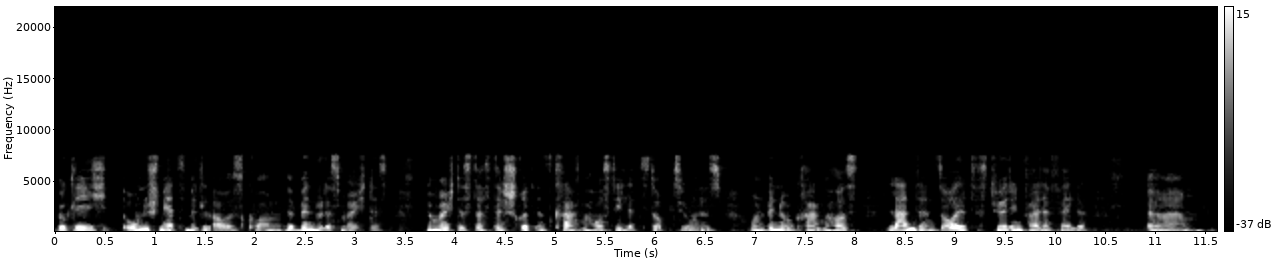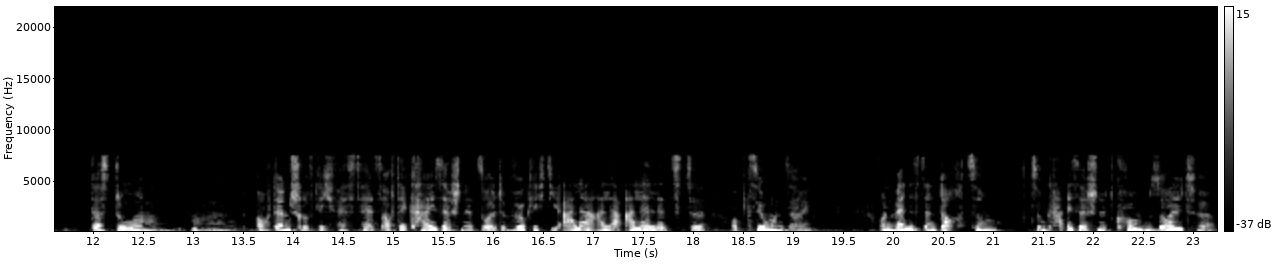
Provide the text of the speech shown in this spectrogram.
wirklich ohne Schmerzmittel auskommen, ne, wenn du das möchtest. Du möchtest, dass der Schritt ins Krankenhaus die letzte Option ist. Und wenn du im Krankenhaus landen solltest, für den Fall der Fälle, ähm, dass du ähm, auch dann schriftlich festhältst, auch der Kaiserschnitt sollte wirklich die aller, aller, allerletzte Option sein. Und wenn es dann doch zum, zum Kaiserschnitt kommen sollte,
